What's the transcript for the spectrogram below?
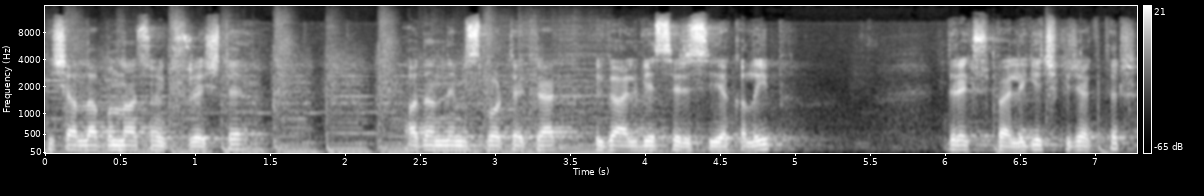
İnşallah bundan sonraki süreçte Adana Demirspor tekrar bir galibiyet serisi yakalayıp direkt Süper Lig'e çıkacaktır.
